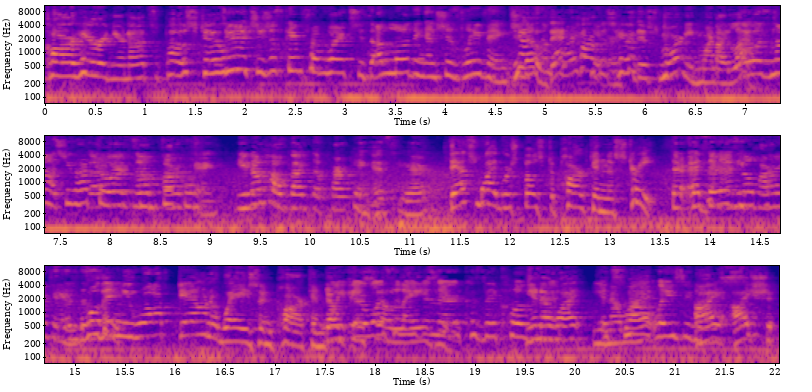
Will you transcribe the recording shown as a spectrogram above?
car here and you're not supposed to? Dude, she just came from work. She's unloading and she's leaving. She no, that car here. was here this morning when I left. It was not. She had there to work no parking. You know how bad the parking is here. That's why we're supposed to park in the street. There, isn't there is no parking. parking. The well, street. then you walk down a ways and park, and don't Wait, be so lazy. there because they closed. You know it. what? You it's know what? Laziness. I I should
